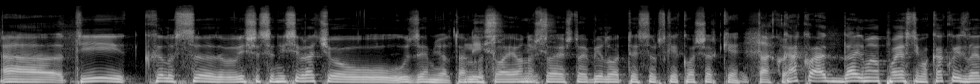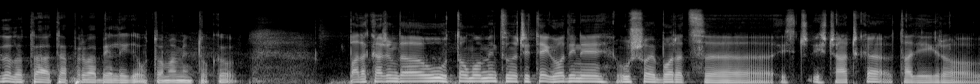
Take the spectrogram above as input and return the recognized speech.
A, ti KLS više se nisi vraćao u, u zemlju, jel tako? Nisam, to je ono nisam. što je što je bilo od te srpske košarke. Tako je. Kako, daj malo pojasnimo, kako je izgledala ta, ta prva B liga u tom momentu? Kao, Pa da kažem da u tom momentu, znači te godine, ušao je borac uh, iz, iz Čačka, tad je igrao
